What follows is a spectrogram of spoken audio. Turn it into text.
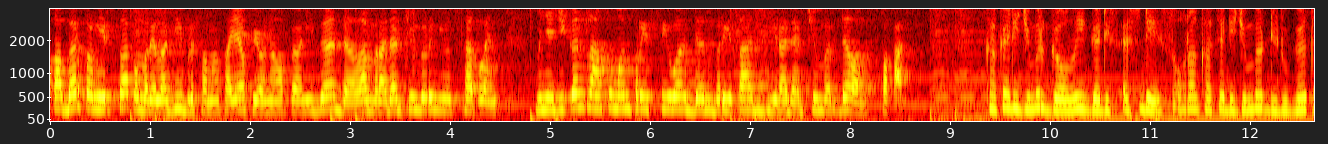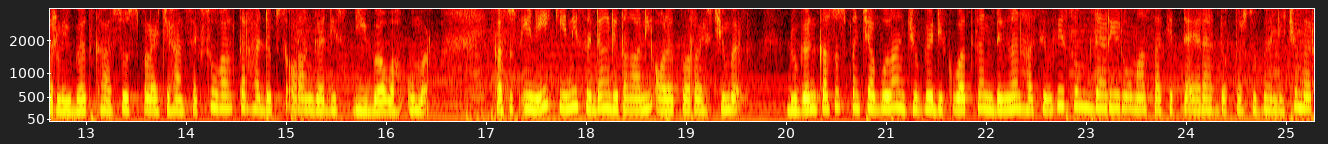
kabar pemirsa? Kembali lagi bersama saya Fiona Alfianiza dalam Radar Jember News Headlines, menyajikan rangkuman peristiwa dan berita di Radar Jember dalam sepekan. Kakek di Jember gauli gadis SD. Seorang kakek di Jember diduga terlibat kasus pelecehan seksual terhadap seorang gadis di bawah umur. Kasus ini kini sedang ditangani oleh Polres Jember. Dugaan kasus pencabulan juga dikuatkan dengan hasil visum dari Rumah Sakit Daerah Dr. Subandi Jember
